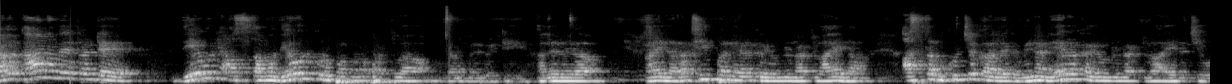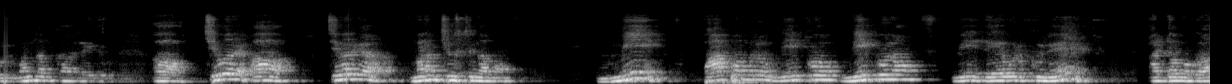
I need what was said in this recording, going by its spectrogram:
గల కారణం ఏంటంటే దేవుని అస్తము దేవుని కృప మన పట్ల ఉండడం పెట్టి అలెలుగా ఆయన రక్షింపనేరకై ఉండినట్లు ఆయన అస్తం కూర్చో కాలేదు విన నేరకై ఉండినట్లు ఆయన చెవులు మందం కాలేదు. ఆ చివరి ఆ చివరిగా మనం చూస్తున్నాము మీ పాపములు మీకు మీకును మీ దేవుడికునే అడ్డముగా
